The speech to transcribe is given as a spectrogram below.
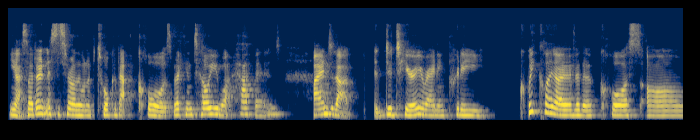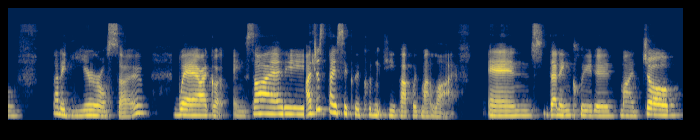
yeah. So I don't necessarily want to talk about the cause, but I can tell you what happened. I ended up deteriorating pretty quickly over the course of about a year or so where I got anxiety. I just basically couldn't keep up with my life. And that included my job,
